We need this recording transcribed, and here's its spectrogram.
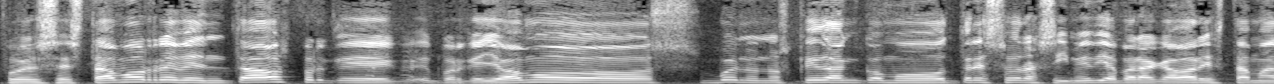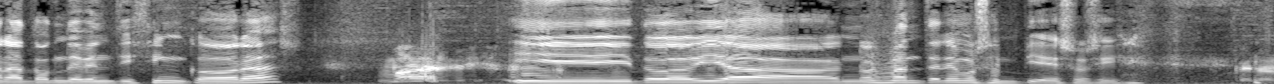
Pues estamos reventados porque, porque llevamos, bueno, nos quedan como tres horas y media para acabar esta maratón de 25 horas Madre y todavía nos mantenemos en pie, eso sí. ¿Pero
